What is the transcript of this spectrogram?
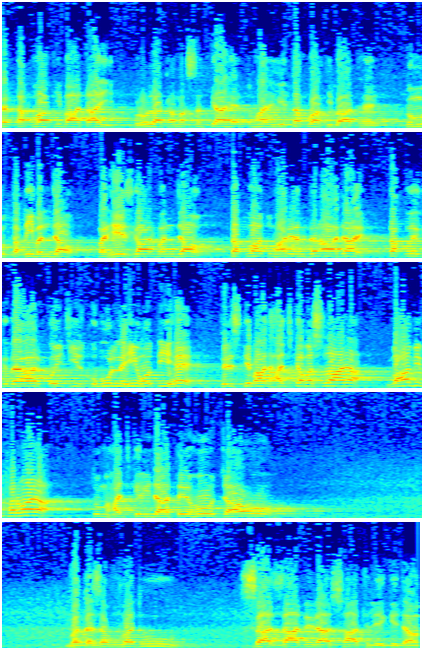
پھر تقوا کی بات آئی۔ روزہ کا مقصد کیا ہے؟ تمہارے لیے تقوا کی بات ہے۔ تم متقی بن جاؤ، پرہیزگار بن جاؤ تقوا تمہارے اندر آ جائے۔ تقوی کے بغیر کوئی چیز قبول نہیں ہوتی ہے۔ پھر اس کے بعد حج کا مسئلہ آیا، وہاں بھی فرمایا، تم حج کے لیے جاتے ہو، جاؤ۔ وتزودوا سازادرا ساتھ لے کے جاؤ۔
